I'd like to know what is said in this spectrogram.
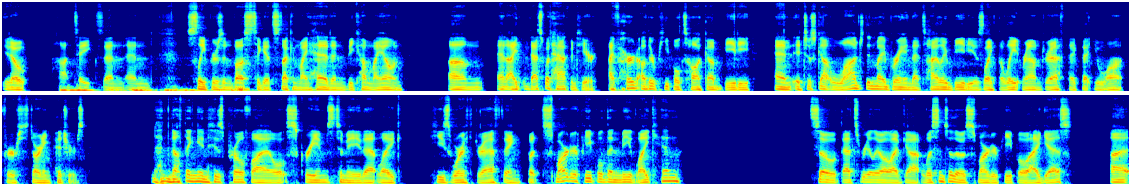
you know hot takes and and sleepers and busts to get stuck in my head and become my own. Um, and I that's what happened here. I've heard other people talk up Beede, and it just got lodged in my brain that Tyler Beede is like the late round draft pick that you want for starting pitchers. Nothing in his profile screams to me that like he's worth drafting, but smarter people than me like him. So that's really all I've got. Listen to those smarter people, I guess. Uh,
